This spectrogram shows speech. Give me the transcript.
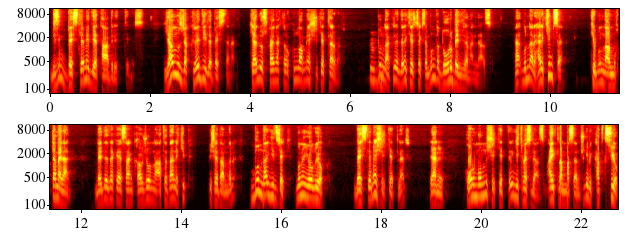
bizim besleme diye tabir ettiğimiz yalnızca krediyle beslenen kendi öz kaynaklarını kullanmayan şirketler var. Bundan kredileri keseceksen bunu da doğru belirlemen lazım. Bunlar her kimse ki bunlar muhtemelen BDDK'ya sen Kavcıoğlu'na atadan ekip iş adamları bunlar gidecek. Bunun yolu yok. Besleme şirketler yani hormonlu şirketlerin gitmesi lazım. Ayıklanması lazım. Çünkü bir katkısı yok.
